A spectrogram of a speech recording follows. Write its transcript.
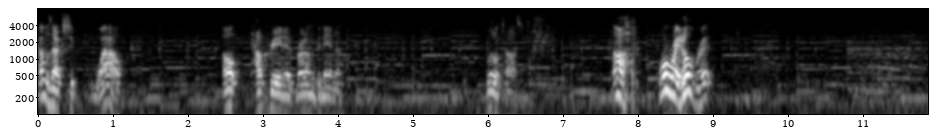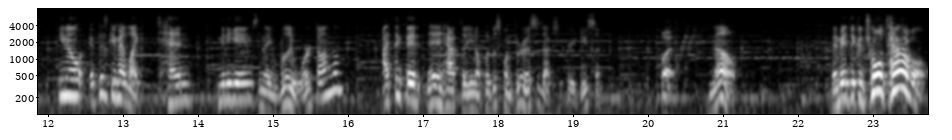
That was actually, wow. Oh, how creative, right on the banana. Little toss. Oh, all right over it. You know, if this game had like 10 mini games and they really worked on them, I think they'd, they'd have to, you know, put this one through. This is actually pretty decent. But, no. They made the control terrible!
